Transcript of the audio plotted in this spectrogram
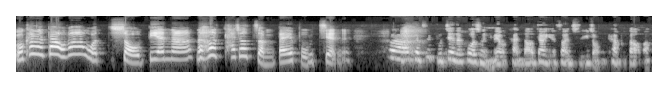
我看得到，我放在我手边呢、啊，然后他就整杯不见了。对啊，可是不见的过程你没有看到，这样也算是一种看不到吧？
